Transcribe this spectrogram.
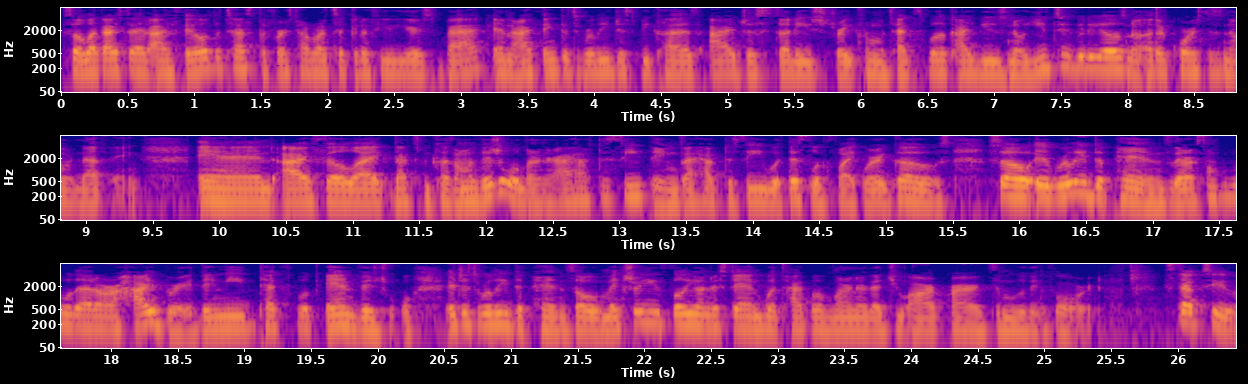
So like I said, I failed the test the first time I took it a few years back. And I think it's really just because I just studied straight from a textbook. I used no YouTube videos, no other courses, no nothing. And I feel like that's because I'm a visual learner. I have to see things. I have to see what this looks like, where it goes. So it really depends. There are some people that are hybrid. They need textbook and visual. It just really depends. So make sure you fully understand what type of learner that you are prior to moving forward. Step two.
